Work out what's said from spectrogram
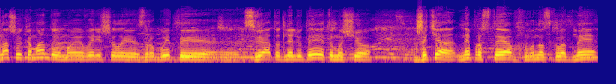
Нашою командою ми вирішили зробити е, свято для людей, тому що життя непросте, воно складне,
